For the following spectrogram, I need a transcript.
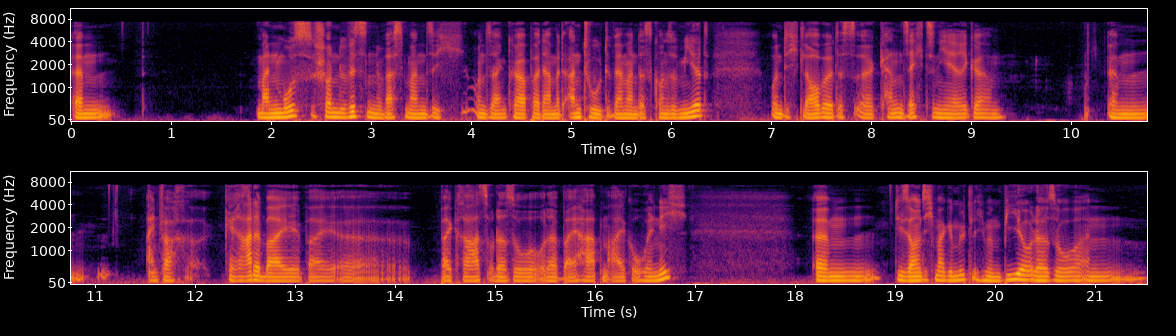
ähm, man muss schon wissen, was man sich und seinen Körper damit antut, wenn man das konsumiert. Und ich glaube, das äh, kann ein 16-Jähriger ähm, einfach gerade bei, bei, äh, bei Gras oder so oder bei hartem Alkohol nicht. Ähm, die sollen sich mal gemütlich mit einem Bier oder so an,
